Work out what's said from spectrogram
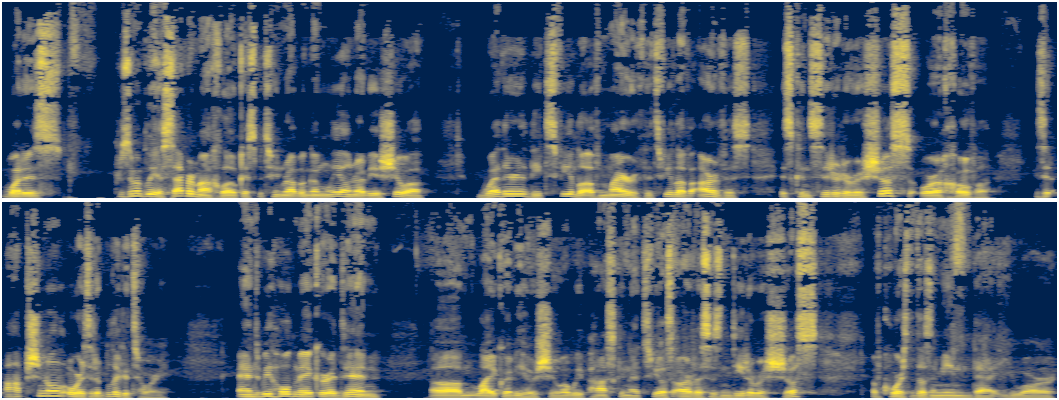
what is presumably a separate machlokas between Rabbi Gamliel and Rabbi Yeshua, whether the tefillah of Ma'ariv, the tefillah of Arvis, is considered a reshus or a chova. Is it optional or is it obligatory? And we hold Maker Adin, um, like Rabbi Yeshua, we paskin that tefillah Arvis is indeed a reshus. Of course, it doesn't mean that you are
